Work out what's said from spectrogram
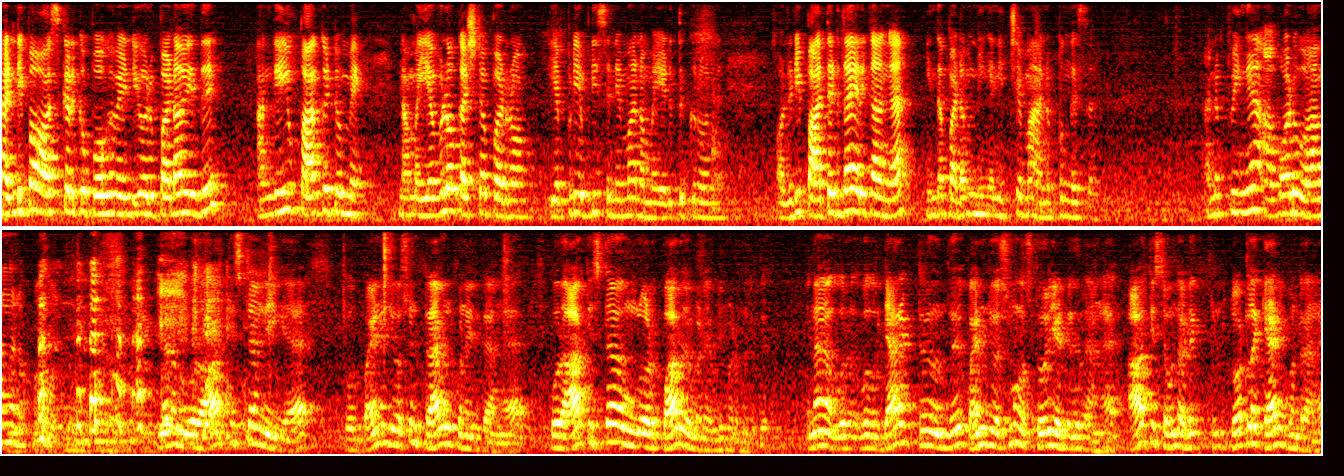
கண்டிப்பாக ஆஸ்கருக்கு போக வேண்டிய ஒரு படம் இது. அங்கேயும் பார்க்கட்டுமே. நம்ம எவ்வளோ கஷ்டப்படுறோம். எப்படி எப்படி சினிமா நம்ம எடுத்துக்கிறோன்னு ஆல்ரெடி பார்த்துட்டு தான் இருக்காங்க. இந்த படம் நீங்கள் நிச்சயமாக அனுப்புங்க சார் அனுப்புவீங்க அவார்டு வாங்கணும். மேடம் ஒரு ஆர்டிஸ்டா நீங்கள் ஒரு பதினஞ்சு வருஷம் ட்ராவல் பண்ணியிருக்காங்க. ஒரு ஆர்டிஸ்ட்டாக உங்களோட பார்வை மேடம்? எப்படி மேடம் இருக்குது ஏன்னா ஒரு ஒரு டேரக்டர் வந்து பதினஞ்சு வருஷமாக ஒரு ஸ்டோரி எடுத்துக்கிறாங்க ஆர்டிஸ்ட்டை வந்து அப்படியே டோட்டலாக கேரி பண்ணுறாங்க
